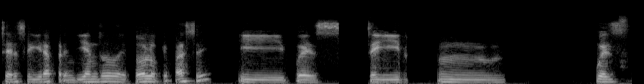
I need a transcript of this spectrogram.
ser seguir aprendiendo de todo lo que pase y pues seguir mm, pues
